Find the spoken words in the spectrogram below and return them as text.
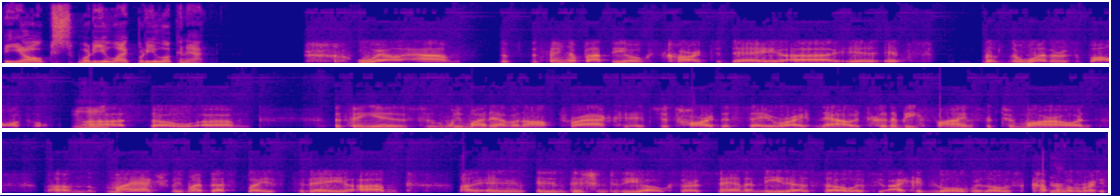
the Oaks. What do you like? What are you looking at? Well, um, the, the thing about the Oaks card today, uh, it, it's the, the weather is volatile. Uh, so um, the thing is, we might have an off track. It's just hard to say right now. It's going to be fine for tomorrow. And um, my actually my best plays today. Um, uh, in, in addition to the Oaks, are Santa Anita. So if I could go over those couple of races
